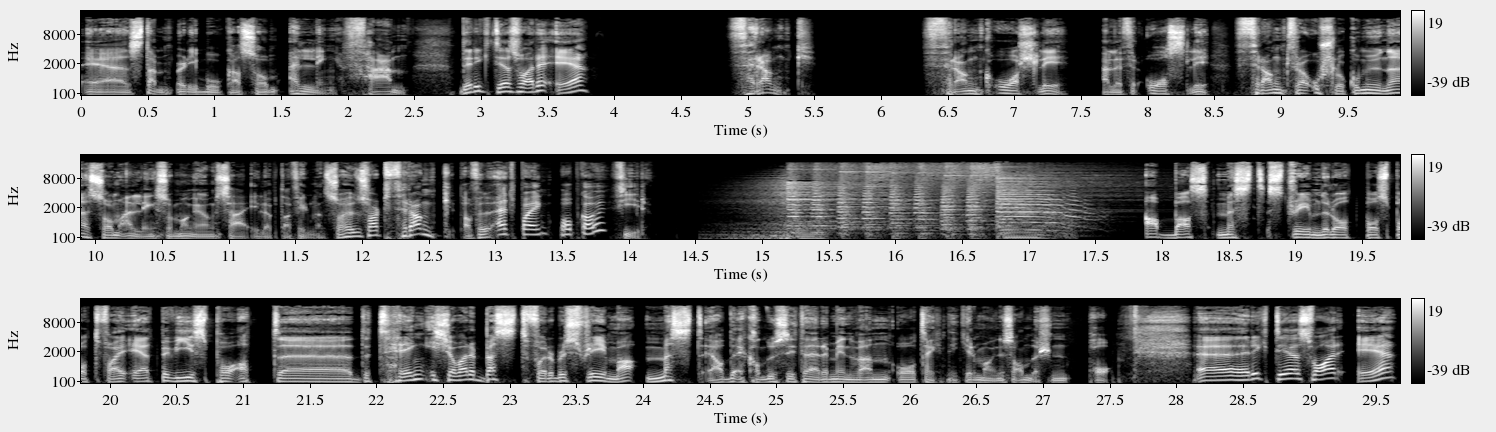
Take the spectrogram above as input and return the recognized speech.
eh, stempel i boka som Elling-fan. Det riktige svaret er Frank. Frank Åsli. Eller fra Åsli. Frank fra Oslo kommune, som Elling så mange ganger sier i løpet av filmen. Så har du svart Frank, da får du ett poeng på oppgave fire. Abbas mest streamede låt på Spotify er et bevis på at uh, det trenger ikke å være best for å bli streama mest. Ja, det kan du sitere min venn og tekniker Magnus Andersen på. Uh, riktige svar er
